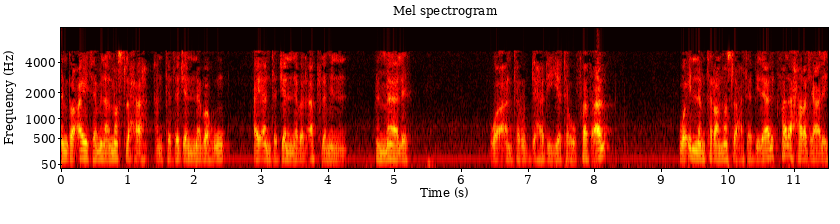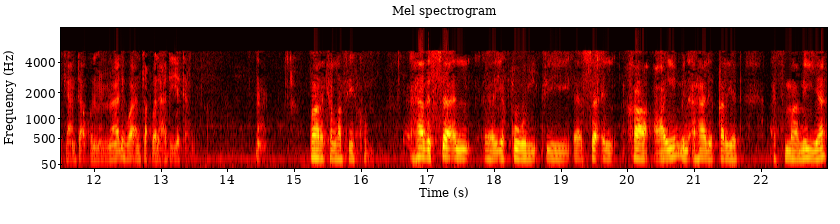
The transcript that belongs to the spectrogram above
إن رأيت من المصلحة أن تتجنبه أي أن تجنب الأكل من من ماله وأن ترد هديته فافعل. وإن لم ترى المصلحة في ذلك فلا حرج عليك أن تأكل من ماله وأن تقبل هديته. نعم. بارك الله فيكم. هذا السائل آه، يقول في سائل خاء عين من أهالي قرية أثمامية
